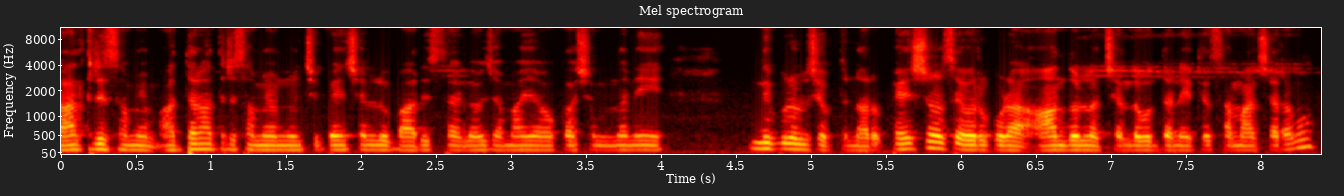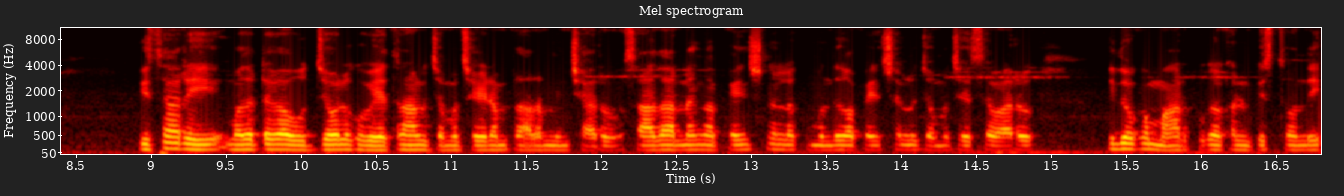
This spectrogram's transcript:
రాత్రి సమయం అర్ధరాత్రి సమయం నుంచి పెన్షన్‌లు భారీ స్థాయిలో జమ అయ్యే అవకాశం ఉందని నిపుణులు చెప్తున్నారు పెన్షనర్స్ ఎవరు కూడా ఆందోళన చెందవద్దని అయితే సమాచారము. ఈసారి మొదటగా ఉద్యోగులకు వేతనాలు జమ చేయడం ప్రారంభించారు. సాధారణంగా పెన్షనర్లకు ముందుగా పెన్షన్‌లు జమ చేసేవారు. ఇది ఒక మార్పుగా కనిపిస్తోంది.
